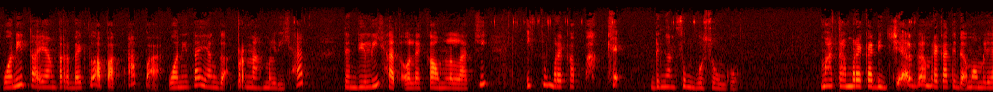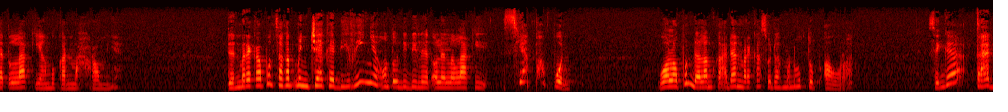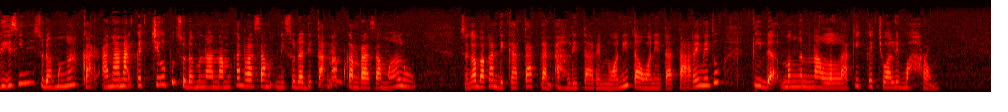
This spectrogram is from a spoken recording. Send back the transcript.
Wanita yang terbaik itu apa apa? Wanita yang gak pernah melihat dan dilihat oleh kaum lelaki itu mereka pakai dengan sungguh-sungguh. Mata mereka dijaga mereka tidak mau melihat lelaki yang bukan mahramnya. Dan mereka pun sangat menjaga dirinya untuk dilihat oleh lelaki siapa pun. Walaupun dalam keadaan mereka sudah menutup aurat sehingga tradisi ini sudah mengakar. Anak-anak kecil pun sudah menanamkan rasa sudah ditanamkan rasa malu. Sehingga bahkan dikatakan ahli tarim wanita, wanita tarim itu tidak mengenal lelaki kecuali mahram.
